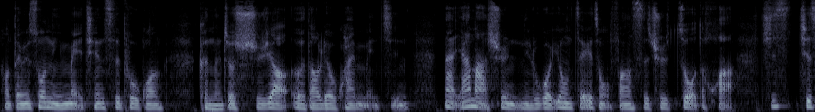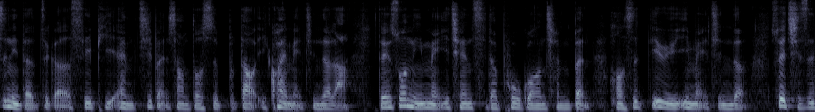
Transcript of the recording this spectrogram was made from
好，等于说你每千次曝光，可能就需要二到六块美金。那亚马逊你如果用这一种方式去做的话，其实其实你的这个 CPM 基本上都是不到一块美金的啦。等于说你每一千次的曝光成本，好是低于一美金的。所以其实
